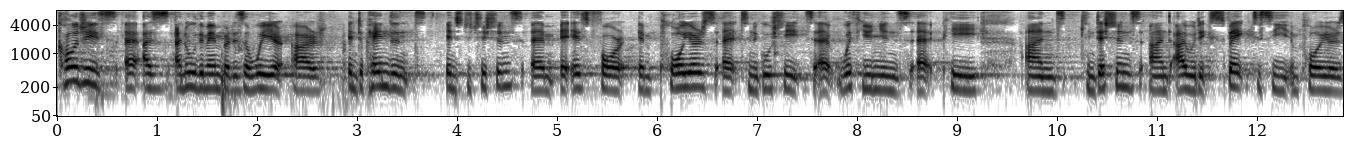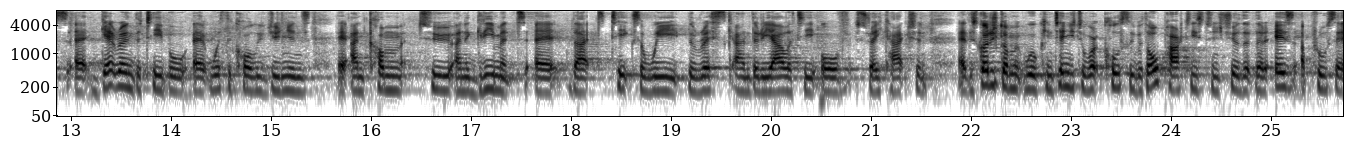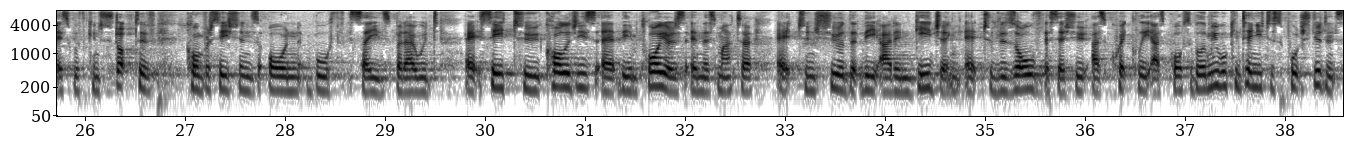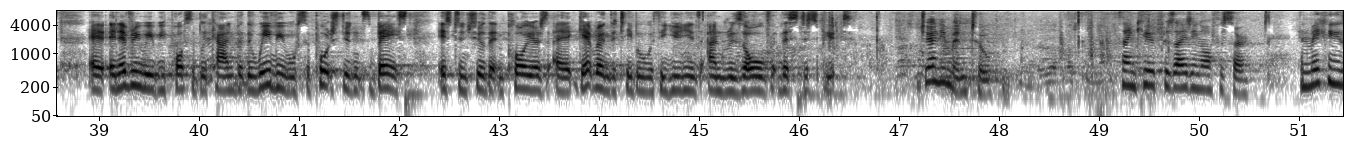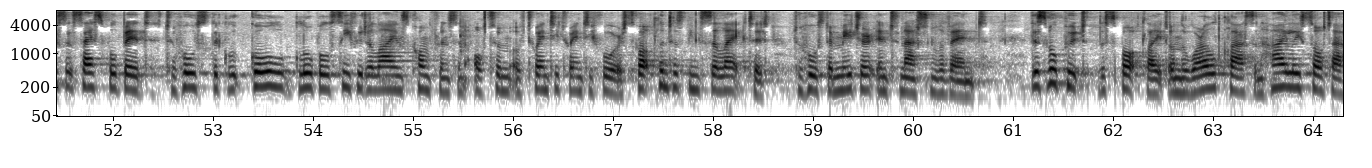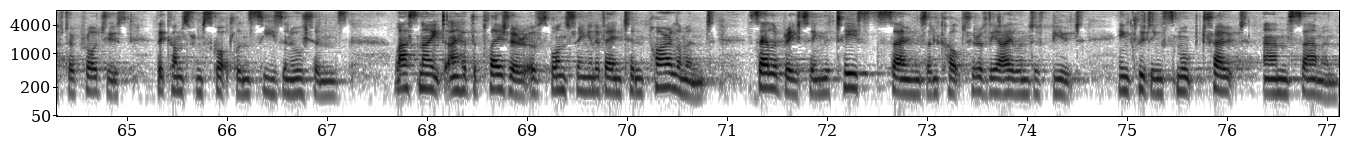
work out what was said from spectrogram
Colleges, uh, as I know the member is aware, are independent institutions. Um, it is for employers uh, to negotiate uh, with unions uh, pay and conditions, and I would expect to see employers uh, get round the table uh, with the college unions uh, and come to an agreement uh, that takes away the risk and the reality of strike action. Uh, the Scottish Government will continue to work closely with all parties to ensure that there is a process with constructive conversations on both sides. But I would uh, say to colleges, uh, the employers in this matter, uh, to ensure that they are engaging uh, to resolve this issue as quickly as possible. And we will continue to support students uh, in every way we possibly can, but the way we will support students best is to ensure that employers uh, get round the table with the unions and resolve resolve this dispute. Jenny Minto. Thank you, Presiding Officer. In making a successful bid to host the Goal Global Seafood Alliance Conference in autumn of 2024, Scotland has been selected to host a major international event. This will put the spotlight on the world-class and highly sought-after produce that comes from Scotland's seas and oceans. Last night, I had the pleasure of sponsoring an event in Parliament celebrating the tastes, sounds and culture of the island of Bute including smoked trout and salmon.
